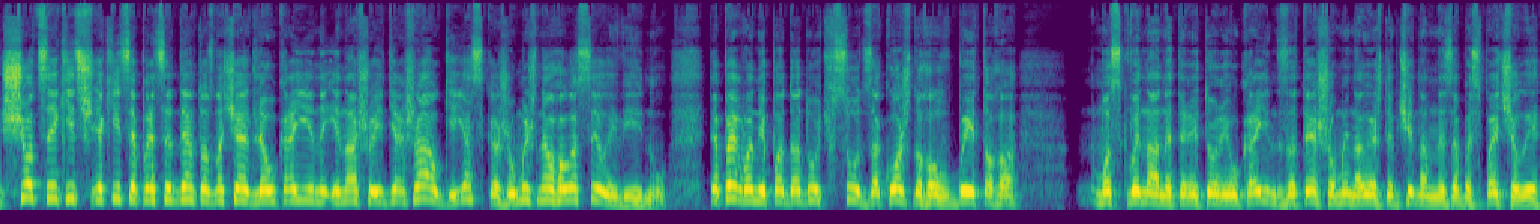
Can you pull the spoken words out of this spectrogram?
Що це, який, який це прецедент означає для України і нашої державки? Я скажу, ми ж не оголосили війну. Тепер вони подадуть в суд за кожного вбитого москвина на території України за те, що ми належним чином не забезпечили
